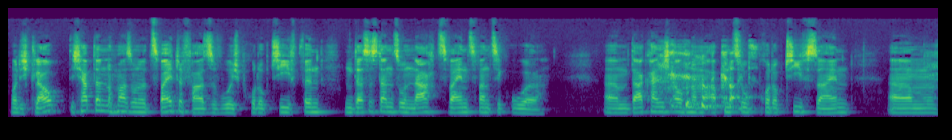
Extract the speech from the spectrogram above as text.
Und ich glaube, ich habe dann noch mal so eine zweite Phase, wo ich produktiv bin, und das ist dann so nach 22 Uhr. Ähm, da kann ich auch noch mal ab und zu produktiv sein, ähm,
